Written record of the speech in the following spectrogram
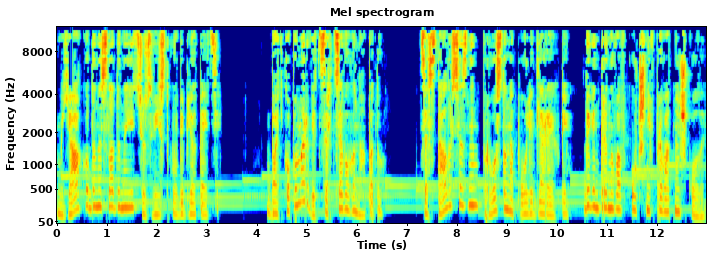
м'яко донесла до неї цю звістку в бібліотеці. Батько помер від серцевого нападу. Це сталося з ним просто на полі для регбі, де він тренував учнів приватної школи.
